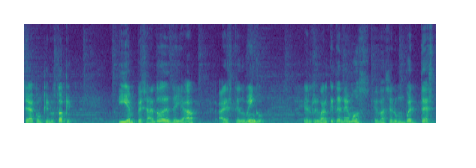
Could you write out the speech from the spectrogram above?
Sea con quien nos toque. Y empezando desde ya a este domingo. El rival que tenemos va a ser un buen test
